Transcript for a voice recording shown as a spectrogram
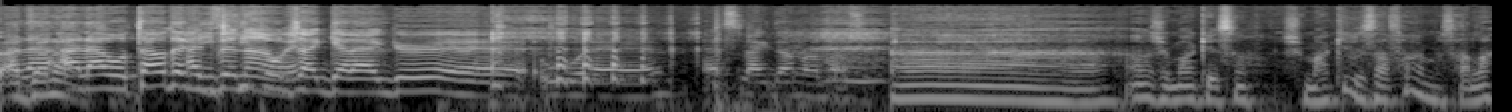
À la, à la hauteur de Advenant, pour ouais. Jack Gallagher euh, ou euh, à SmackDown en. Ah, ah, j'ai manqué ça. J'ai manqué les affaires, mais ça a l'air.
